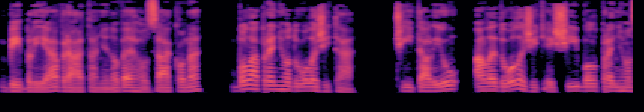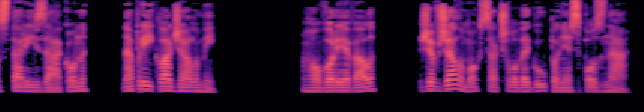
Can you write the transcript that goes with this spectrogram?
Biblia, vrátane Nového zákona, bola pre ňo dôležitá. Čítal ju, ale dôležitejší bol pre ňo starý zákon, napríklad žalmy. Hovorieval, že v žalmoch sa človek úplne spozná.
